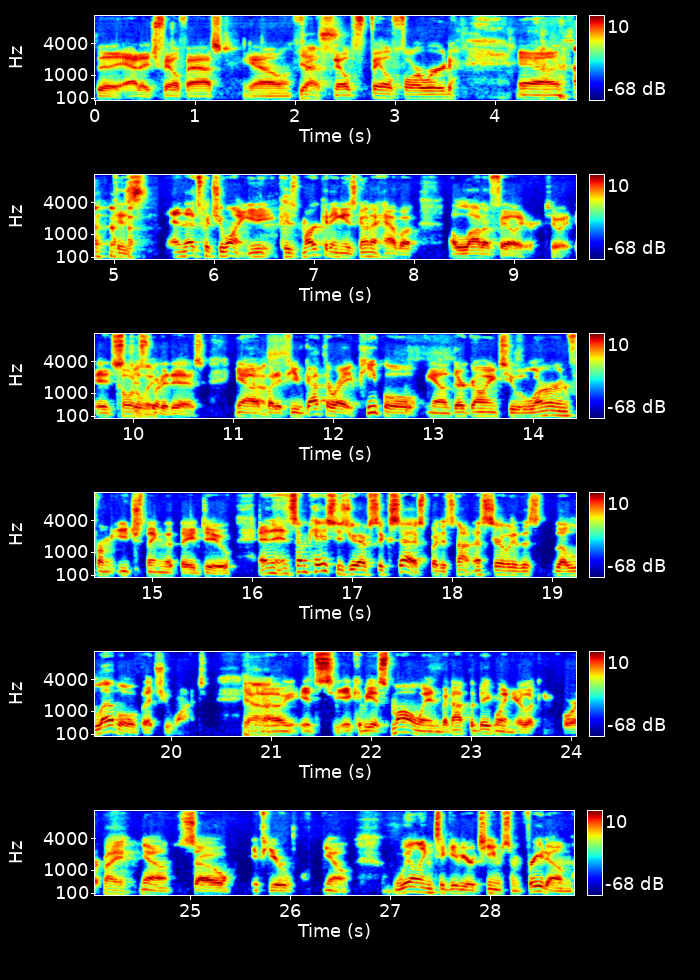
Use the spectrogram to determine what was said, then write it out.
the adage "fail fast," you know, yes. fail fail forward, and because and that's what you want. Because marketing is going to have a, a lot of failure to it. It's totally. just what it is. You know yes. but if you've got the right people you know they're going to learn from each thing that they do. And in some cases you have success but it's not necessarily this the level that you want. Yeah. you know it's it could be a small win but not the big win you're looking for. Right. You know so if you're you know willing to give your team some freedom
